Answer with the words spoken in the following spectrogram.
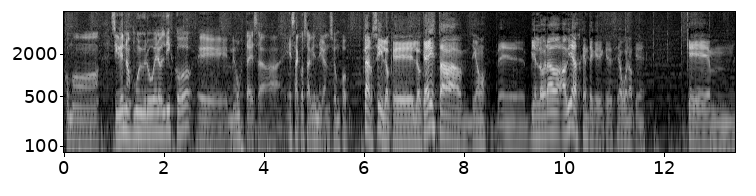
Como, si bien no es muy grubero el disco, me gusta esa, esa cosa bien de canción pop. Claro, sí, lo que, lo que hay está, digamos, bien logrado. Había gente que, que decía, bueno, que, que mm,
